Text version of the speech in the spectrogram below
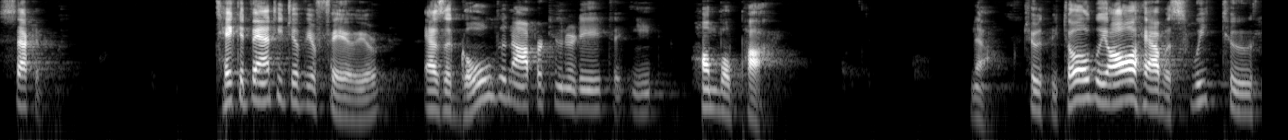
Second, take advantage of your failure as a golden opportunity to eat humble pie. Now, truth be told, we all have a sweet tooth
